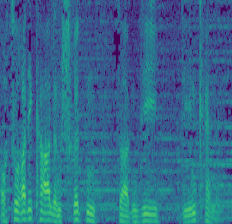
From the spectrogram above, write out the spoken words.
auch zu radikalen Schritten, sagen die, die ihn kennen.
